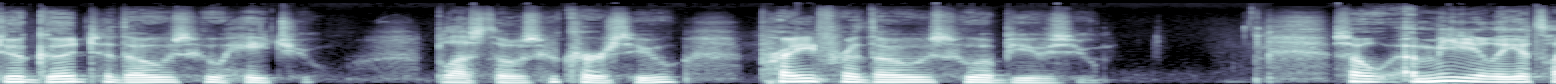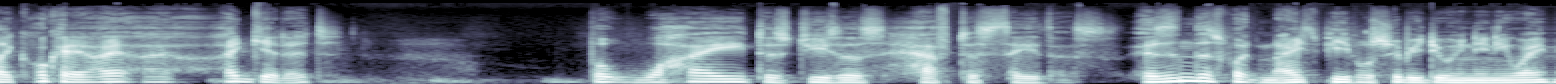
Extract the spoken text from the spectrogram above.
do good to those who hate you, bless those who curse you, pray for those who abuse you." So immediately it's like, okay, I, I, I get it. But why does Jesus have to say this? Isn't this what nice people should be doing anyway?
